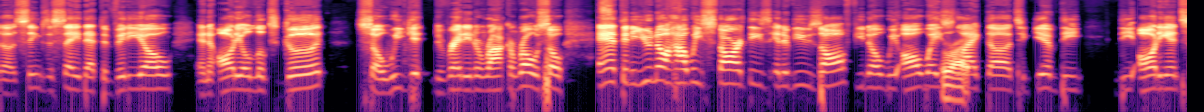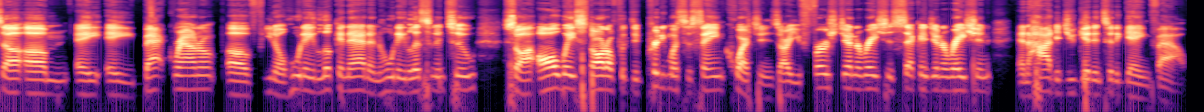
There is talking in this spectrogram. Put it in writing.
uh, seems to say that the video and the audio looks good. So we get ready to rock and roll. So Anthony, you know how we start these interviews off. You know, we always right. like uh, to give the the audience uh, um, a, a background of you know who they looking at and who they listening to. So I always start off with the, pretty much the same questions: Are you first generation, second generation, and how did you get into the game fowl?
